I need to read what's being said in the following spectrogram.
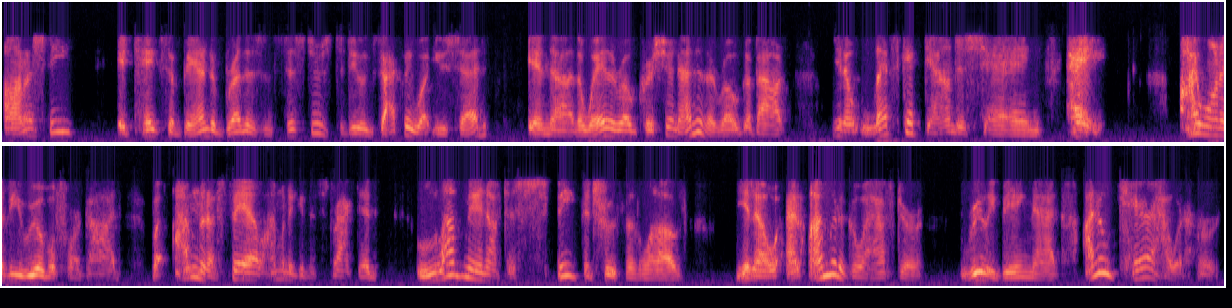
honesty, it takes a band of brothers and sisters to do exactly what you said in uh, the way of the rogue Christian and in the rogue about, you know, let's get down to saying, hey, I want to be real before God, but I'm going to fail. I'm going to get distracted. Love me enough to speak the truth in love, you know, and I'm going to go after really being that. I don't care how it hurts.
